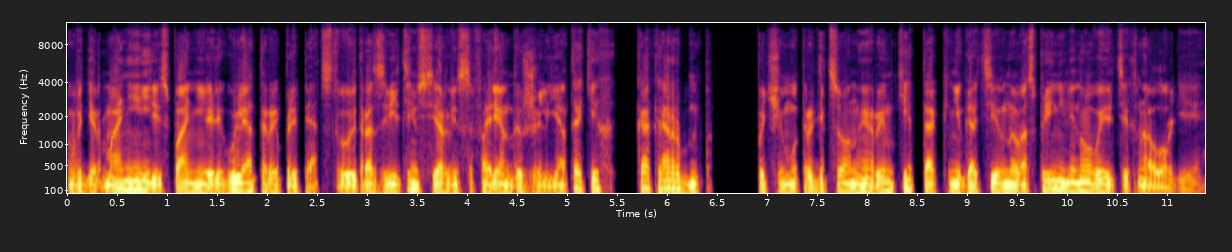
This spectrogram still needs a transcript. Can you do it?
В Германии и Испании регуляторы препятствуют развитию сервисов аренды жилья таких, как Airbnb. Почему традиционные рынки так негативно восприняли новые технологии?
